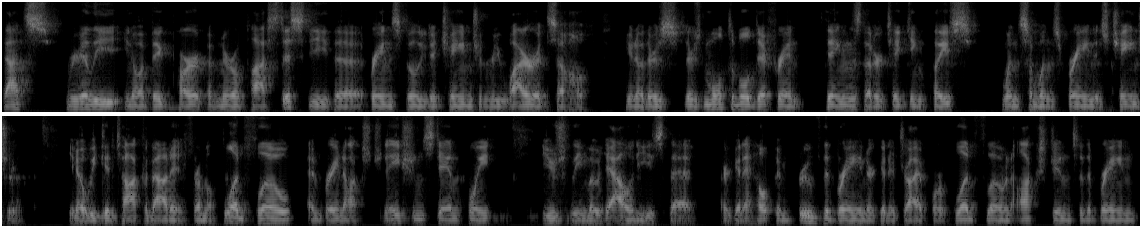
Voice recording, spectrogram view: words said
that's really you know a big part of neuroplasticity the brain's ability to change and rewire itself you know there's there's multiple different things that are taking place when someone's brain is changing. You know we could talk about it from a blood flow and brain oxygenation standpoint. Usually modalities that are going to help improve the brain are going to drive more blood flow and oxygen to the brain.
